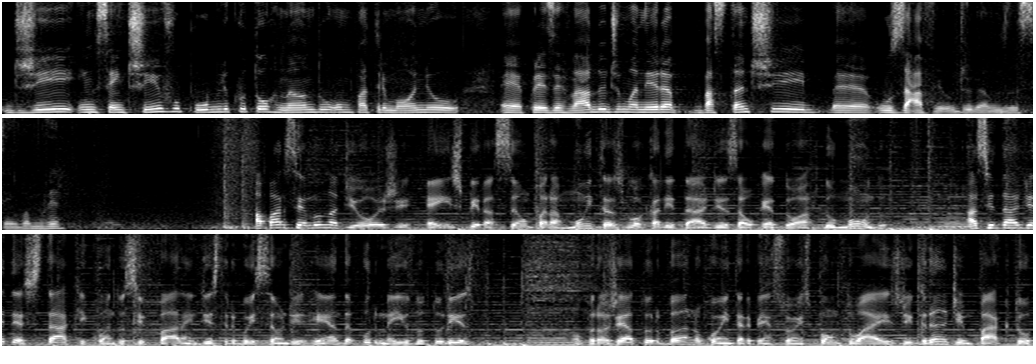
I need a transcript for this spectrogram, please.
de incentivo público tornando um patrimônio é, preservado de maneira bastante é, usável, digamos assim. Vamos ver? A Barcelona de hoje é inspiração para muitas localidades ao redor do mundo. A cidade é destaque quando se fala em distribuição de renda por meio do turismo. Um projeto urbano com intervenções pontuais de grande impacto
